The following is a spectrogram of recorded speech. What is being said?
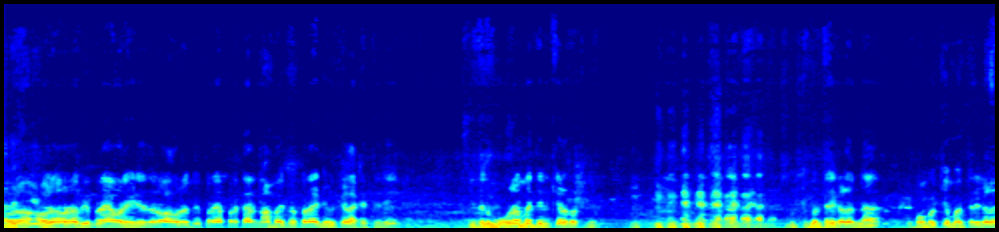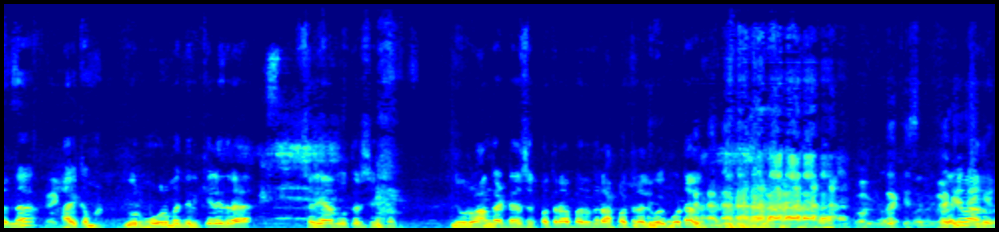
ಅವರ ಅವ್ರವ್ರ ಅಭಿಪ್ರಾಯ ಅವ್ರು ಹೇಳಿದರು ಅವ್ರ ಅಭಿಪ್ರಾಯ ಪ್ರಕಾರ ನಮ್ಮ ಅಭಿಪ್ರಾಯ ನೀವು ಕೇಳಕತ್ತೀರಿ. ಇದನ್ನ ಮೂರ ಮಂದಿನ ಕೇಳ್ಬೇಕು ನೀವು. ಮುಖ್ಯಮಂತ್ರಿಗಳನ್ನ ಉಪಮುಖ್ಯಮಂತ್ರಿಗಳನ್ನ ಹೈಕಮಾಂಡ್. ಇವ್ರು ಮೂರು ಮಂದಿನ ಕೇಳಿದ್ರೆ ಸರಿಯಾದ ಉತ್ತರ ಸಿಗ್ತದೆ. ನೀವು ರಾಂಗ್ ಅಡ್ರೆಸ್ಗೆ ಪತ್ರ ಬರೆದ್ರೆ ಆ ಪತ್ರ ಅಲ್ಲಿ ಹೋಗಿ ಮುಟ್ಟಲ್ಲ. ಧನ್ಯವಾದ. ಇಲ್ಲಿ.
